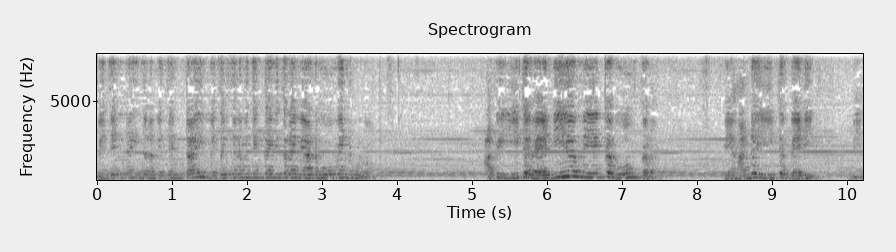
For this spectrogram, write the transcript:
මෙතෙන් ඉඳලා මෙතෙන්ටයි මෙතෙන් ඉඳලා මෙතෙන්ටයි විතරයි මෙයාට මූව් වෙන්න පුළුවන්. අපි ඊට වැඩිය මේක මූව් කරමු. මේ හඬ ඊට වැඩි මේ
